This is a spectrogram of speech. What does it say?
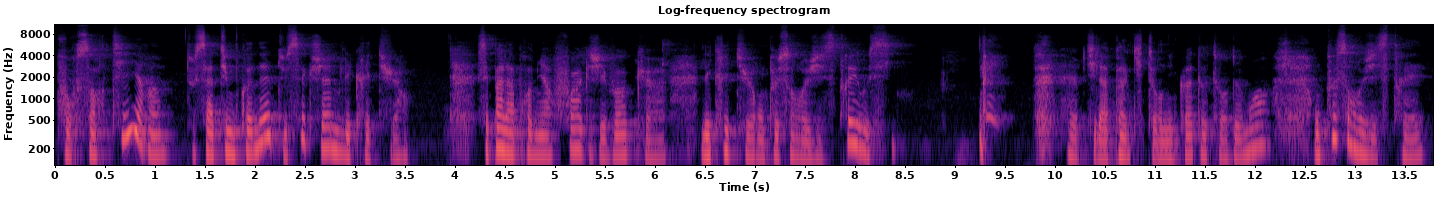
pour sortir, tout ça, tu me connais, tu sais que j'aime l'écriture. C'est pas la première fois que j'évoque euh, l'écriture. On peut s'enregistrer aussi. Le petit lapin qui tournicote autour de moi. On peut s'enregistrer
